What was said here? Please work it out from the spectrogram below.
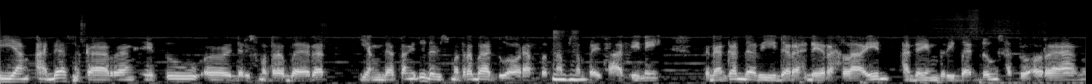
yang ada sekarang itu uh, dari Sumatera Barat yang datang itu dari Sumatera Barat dua orang tetap mm -hmm. sampai saat ini. Sedangkan dari daerah-daerah lain ada yang dari Bandung satu orang,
